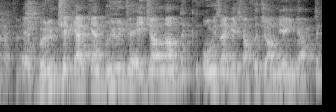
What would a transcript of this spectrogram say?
evet, evet. e, bölüm çekerken duyunca heyecanlandık. O yüzden geçen hafta canlı yayın yaptık.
